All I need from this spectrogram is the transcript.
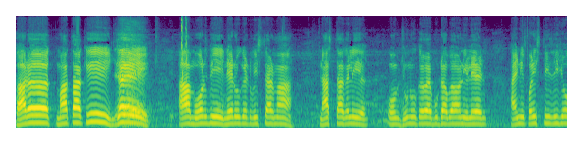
ભારત માતા કી જય. આ મોરબી નેહરુ ગેટ વિસ્તારમાં નાસ્તા ગલી ઓમ જૂનું કહેવાય બુઢા બાવાની લેન. અહીંની પરિસ્થિતિ જો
